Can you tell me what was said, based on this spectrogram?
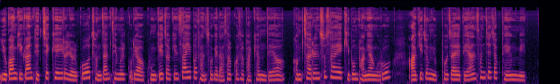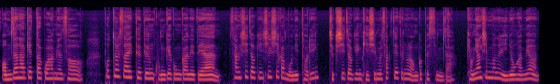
유관기관 대책회의를 열고 전담팀을 꾸려 공개적인 사이버 단속에 나설 것을 밝혔는데요. 검찰은 수사의 기본 방향으로 악의적 유포자에 대한 선제적 대응 및 엄단하겠다고 하면서 포털 사이트 등 공개 공간에 대한 상시적인 실시간 모니터링, 즉시적인 게시물 삭제 등을 언급했습니다. 경향신문을 인용하면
